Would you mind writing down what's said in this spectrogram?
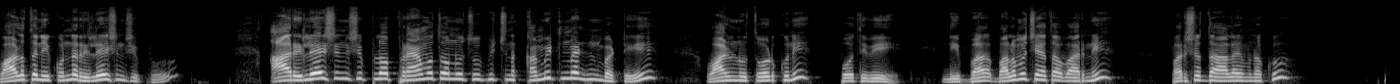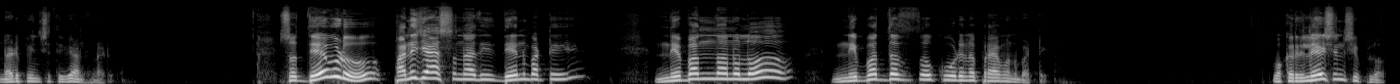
వాళ్ళతో నీకున్న రిలేషన్షిప్ ఆ రిలేషన్షిప్లో ప్రేమతో నువ్వు చూపించిన కమిట్మెంట్ని బట్టి వాళ్ళు నువ్వు తోడుకుని పోతివి. నీ బ బలము చేత వారిని పరిశుద్ధ ఆలయమునకు నడిపించితివి అంటున్నాడు. సో దేవుడు పని చేస్తున్నది దేన్ని బట్టి? నిబంధనలో నిబద్ధతతో కూడిన ప్రేమను బట్టి. ఒక రిలేషన్షిప్లో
